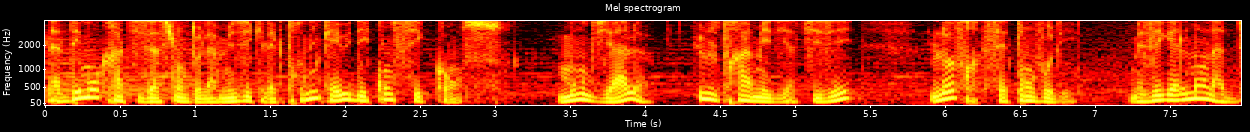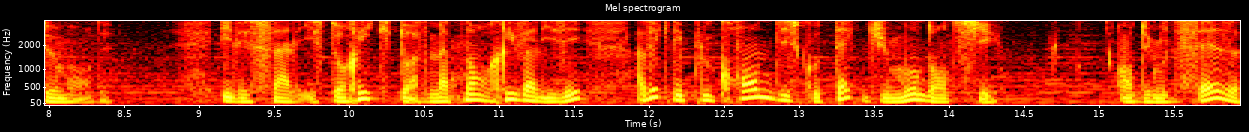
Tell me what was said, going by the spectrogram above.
La démocratisation de la musique électronique a eu des conséquences mondiales, ultra médiatisées, l'offre s'est envolée, mais également la demande. Et les salles historiques doivent maintenant rivaliser avec les plus grandes discothèques du monde entier. En 2016,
